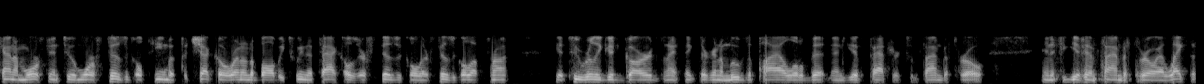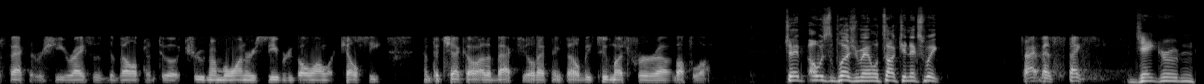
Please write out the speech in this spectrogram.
kind of morphed into a more physical team with Pacheco running the ball between the tackles. They're physical. They're physical up front. Get two really good guards, and I think they're going to move the pile a little bit and give Patrick some time to throw. And if you give him time to throw, I like the fact that Rashee Rice has developed into a true number one receiver to go along with Kelsey and Pacheco out of the backfield. I think that'll be too much for uh, Buffalo. Jay, always a pleasure, man. We'll talk to you next week. All right, Vince. Thanks. Jay Gruden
